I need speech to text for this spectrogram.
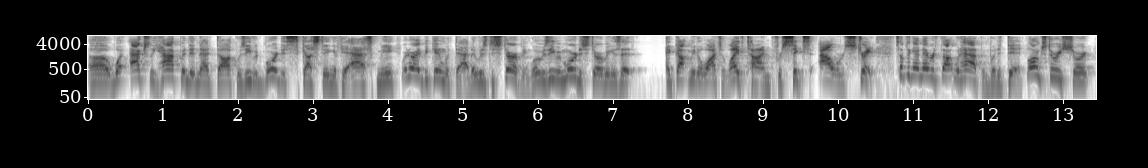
uh, what actually happened in that doc was even more disgusting, if you ask me. Where do I begin with that? It was disturbing. What was even more disturbing is that it got me to watch a Lifetime for six hours straight. Something I never thought would happen, but it did. Long story short,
